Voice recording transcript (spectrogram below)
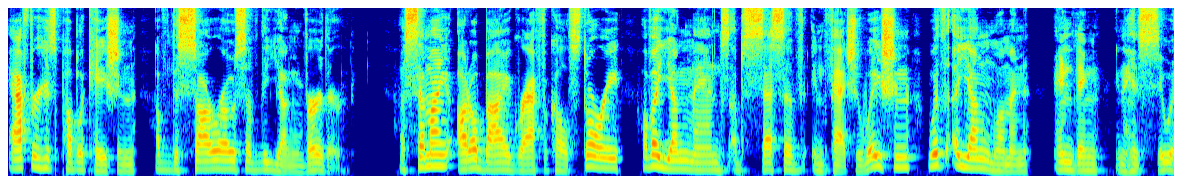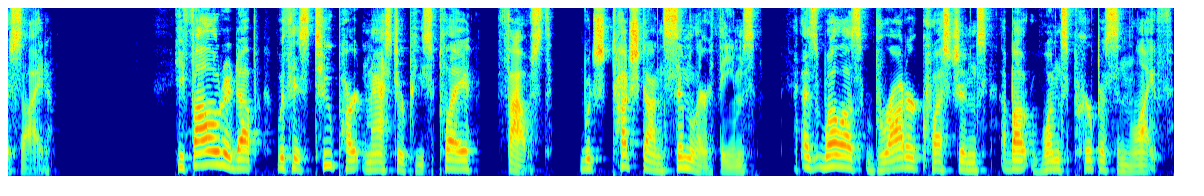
after his publication of The Sorrows of the Young Werther, a semi autobiographical story of a young man's obsessive infatuation with a young woman ending in his suicide. He followed it up with his two part masterpiece play, Faust, which touched on similar themes, as well as broader questions about one's purpose in life.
